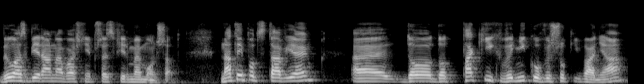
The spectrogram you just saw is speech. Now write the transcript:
była zbierana właśnie przez firmę Moonshot. Na tej podstawie e, do, do takich wyników wyszukiwania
